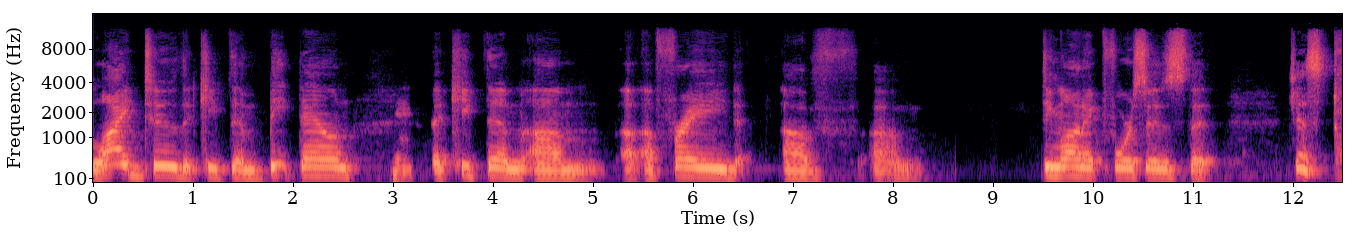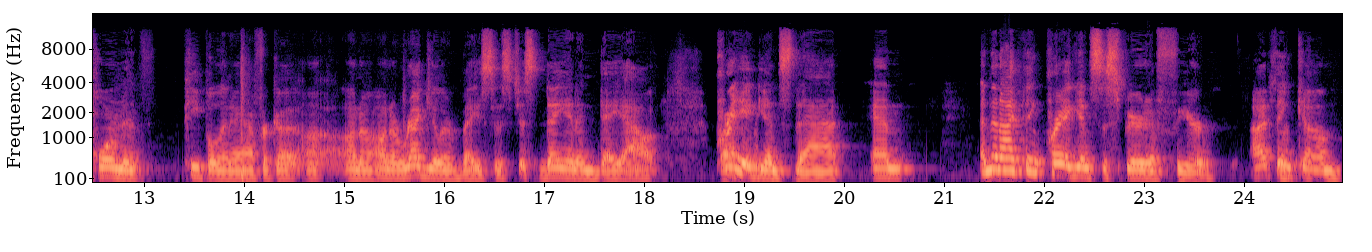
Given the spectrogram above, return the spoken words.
lied to, that keep them beat down, mm. that keep them um, afraid of um, demonic forces that just torment people in Africa uh, on a, on a regular basis, just day in and day out. Pray right. against that, and and then I think pray against the spirit of fear. I think um,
